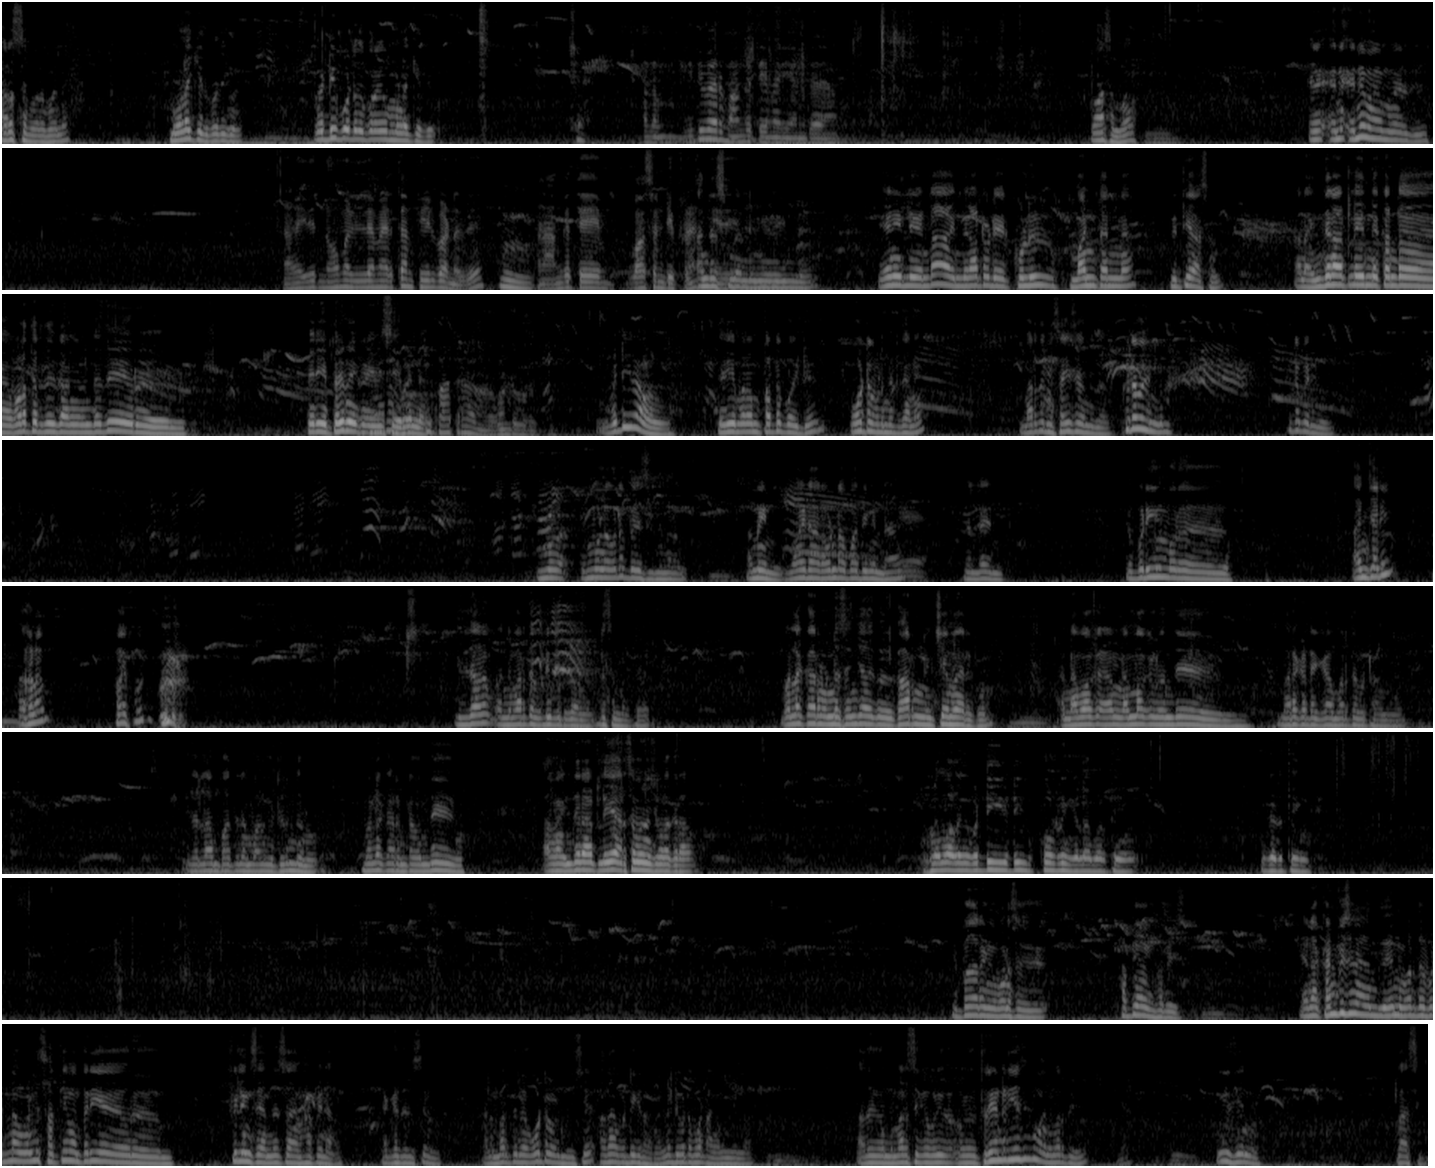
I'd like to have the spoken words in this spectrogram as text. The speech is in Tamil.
அரச மரம் என்ன முளைக்குது பார்த்தீங்களா வெட்டி போட்டது பிறகு முளைக்குது. அந்த இது வேறு மாங்கத்தே மாதிரி அந்த வாசமா? என்ன என்ன மரம் இருக்குது ஆனால் இது நார்மல் இல்லை மாதிரி தான் ஃபீல் பண்ணுது ஆனால் அங்கத்தே வாசம் டிஃப்ரெண்ட் அந்த ஸ்மெல் இல்லை. ஏன் இல்லையென்றா இந்த நாட்டுடைய குளிர் மண் தன்மை வித்தியாசம். ஆனால் இந்த நாட்டில் இந்த கண்டை வளர்த்துறதுக்காங்கன்றது ஒரு பெரிய பெருமைக்குரிய விஷயம் என்ன? பாத்திரம் கொண்டு வெட்டிக்கலாம் பெரிய மரம் பட்டு போயிட்டு ஓட்டை விழுந்துட்டு தானே. மரத்தின் சைஸ் வந்துடும் கிட்ட போயிடணும் கிட்ட போயிடணும் உம்மளை உம்மளை கூட பேசு மேடம் ஐ மீன் வாய்டா ரவுண்டாக பார்த்தீங்கன்னா இந்த லென்த் எப்படியும் ஒரு அஞ்சடி அகலம் ஃபைவ் ஃபுட் இதுதான் அந்த மரத்தை வெட்டி போட்டுருக்காங்க பிடிச்ச மரத்தை. வெள்ளக்காரன் ஒன்று செஞ்சால் அதுக்கு ஒரு காரணம் நிச்சயமாக இருக்கும். நம்ம நம்மக்கள் வந்து மரக்கட்டைக்காக மரத்தை விட்டாங்க இதெல்லாம் பார்த்து நம்ம ஆளுங்க திருந்தணும். வெள்ளக்காரன்ட்ட வந்து அவன் இந்த நாட்டிலேயே அரசமரம் வச்சு வளர்க்குறான். நம்ம ஆளுங்க வட்டி கிட்டி கொள்றீங்க எல்லா மரத்தையும். got to think. இப்போ தான் எங்கள் மனசு ஹாப்பியாக இருக்கு சர்வீஸ் ஏன்னா கன்ஃபியூஷனாக இருந்தது. இந்த மரத்தை பட்டினா வந்து சத்தியமாக பெரிய ஒரு ஃபீலிங்ஸ் இருந்துச்சு ஐம் ஹாப்பினா எனக்கு அந்த மரத்தில் ஓட்ட விழுந்துச்சு. அதான் வெட்டிக்கிறாங்க. இல்லாட்டி ஓட்ட மாட்டாங்க நீங்களாம் அது அந்த மரத்துக்கு ஒரு- ஒரு த்ரீ ஹண்ட்ரட் இயர்ஸ் அந்த மரத்துக்கு? ஈஸி என்ன? கிளாசிக்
